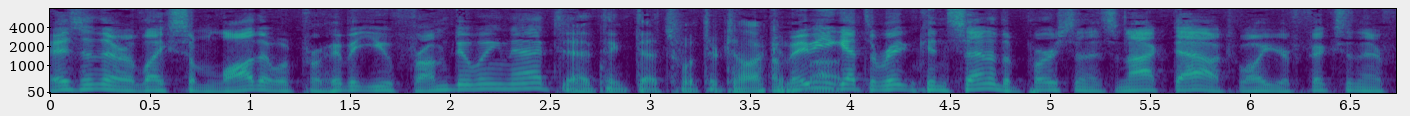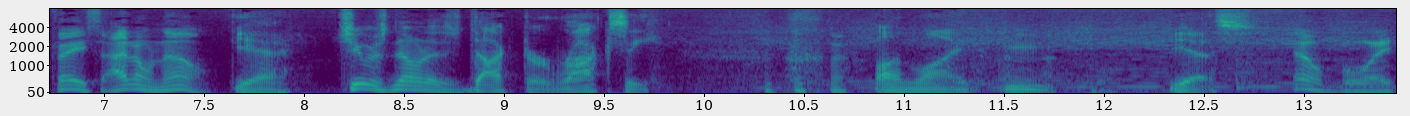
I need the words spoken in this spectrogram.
Isn't there like some law that would prohibit you from doing that? I think that's what they're talking Or maybe you about. get the written consent of the person that's knocked out while you're fixing their face. I don't know. Yeah. She was known as Dr. Roxy online. Hmm. Yes. Oh boy.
